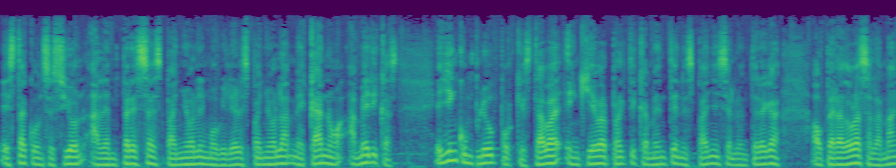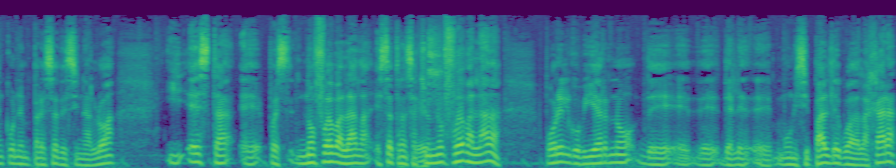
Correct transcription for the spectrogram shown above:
esta concesión a la empresa española inmobiliaria española Mecano Américas. Ella incumplió porque estaba en quiebra prácticamente en España y se lo entrega a Operadora Salamanca, una empresa de Sinaloa, y esta eh, pues no fue avalada, esta transacción no fue avalada por el gobierno de, eh, eh, municipal de Guadalajara,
